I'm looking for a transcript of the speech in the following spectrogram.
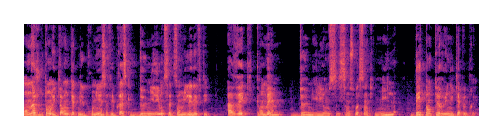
En ajoutant les 44 000 premiers, ça fait presque 2 700 000 NFT. Avec quand même 2 660 000 détenteurs uniques à peu près.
